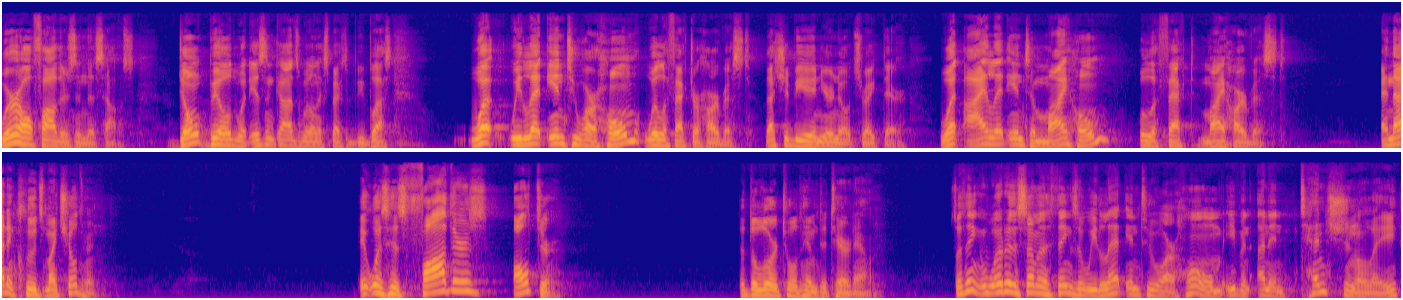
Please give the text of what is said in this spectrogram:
We're all fathers in this house. Don't build what isn't God's will and expect to be blessed. What we let into our home will affect our harvest. That should be in your notes right there. What I let into my home will affect my harvest. And that includes my children. It was his father's altar that the Lord told him to tear down. So I think what are some of the things that we let into our home, even unintentionally,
